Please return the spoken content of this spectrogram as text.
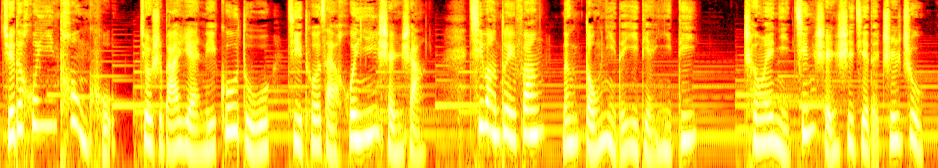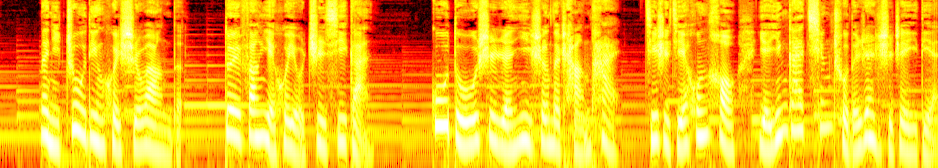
觉得婚姻痛苦，就是把远离孤独寄托在婚姻身上，期望对方能懂你的一点一滴，成为你精神世界的支柱。那你注定会失望的，对方也会有窒息感。孤独是人一生的常态，即使结婚后，也应该清楚地认识这一点。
